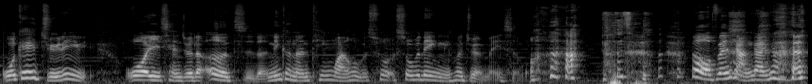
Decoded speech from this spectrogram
我可以举例，我以前觉得恶质的，你可能听完会不说，说不定你会觉得没什么。那我分享看看，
